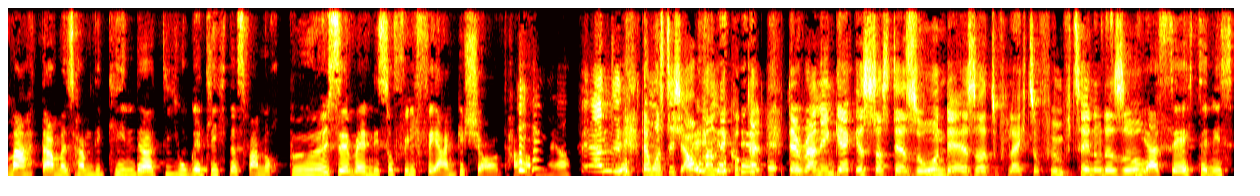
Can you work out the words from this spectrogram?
Ma, damals haben die Kinder, die Jugendlichen, das war noch böse, wenn die so viel ferngeschaut haben. Ja. Fernsehen, da musste ich auch machen. Der guckt halt, der Running Gag ist, dass der Sohn, der ist halt vielleicht so 15 oder so. Ja, 16 ist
